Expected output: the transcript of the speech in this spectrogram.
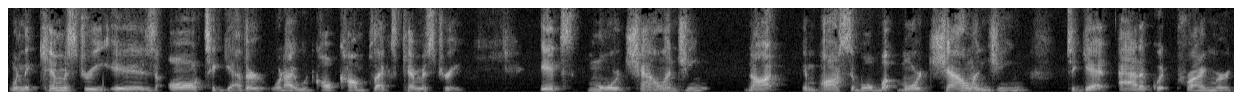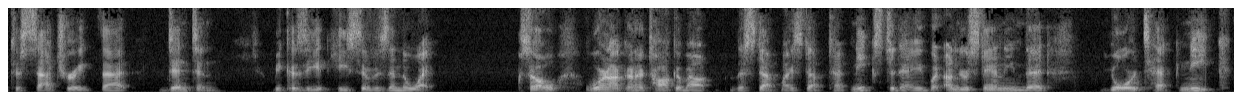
When the chemistry is all together, what I would call complex chemistry, it's more challenging, not impossible, but more challenging to get adequate primer to saturate that dentin because the adhesive is in the way. So we're not going to talk about the step-by-step techniques today, but understanding that your technique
